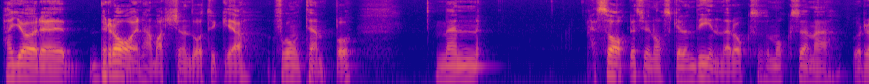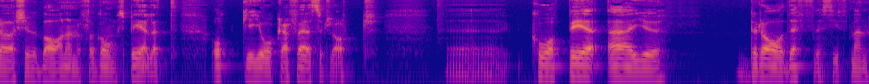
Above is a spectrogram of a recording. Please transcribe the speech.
han gör det bra i den här matchen ändå tycker jag. Få igång tempo. Men det saknas ju en Oskar Lundin där också som också är med och rör sig över banan och får igång spelet. Och Joker Affär såklart. Eh, KP är ju bra defensivt men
